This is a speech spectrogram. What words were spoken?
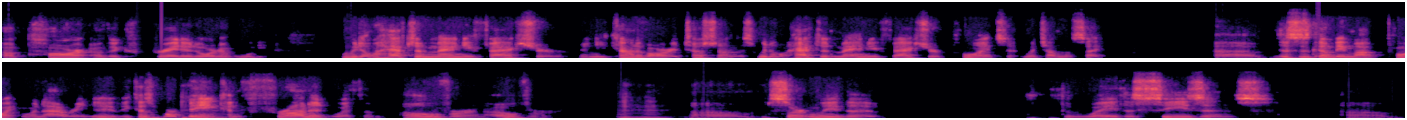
a part of the created order. We, we don't have to manufacture, and you kind of already touched on this, we don't have to manufacture points at which I'm going to say, uh, this is going to be my point when I renew, because we're being Mhm. confronted with them over and over. Mhm. Um, certainly, the the way the seasons um,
